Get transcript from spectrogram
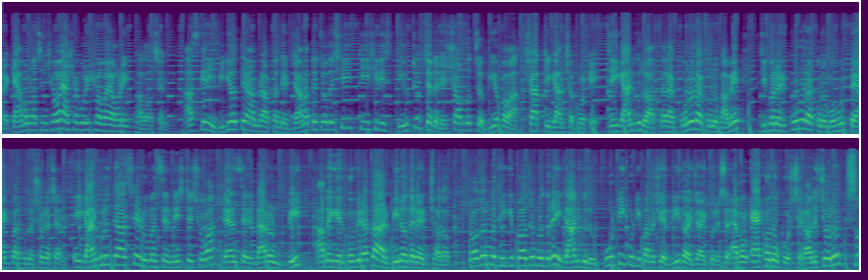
বন্ধুরা, কেমন আছেন সবাই? আশা করি সবাই অনেক ভালো আছেন। আজকের এই ভিডিওতে আমরা আপনাদের জানাতে চলেছি টি সিরিজ ইউটিউব চ্যানেলে সর্বোচ্চ বিয়ে পাওয়া সাতটি গান সম্পর্কে। যেই গানগুলো আপনারা কোনো না কোনো ভাবে জীবনের কোনো না কোনো মুহূর্তে একবার হলেও শুনেছেন। এই গানগুলোতে আছে রোমান্সের মিষ্টি ছোঁয়া ড্যান্সের দারুণ বিট আবেগের গভীরতা আর বিনোদনের ঝলক। প্রজন্ম থেকে প্রজন্ম ধরে এই গানগুলো কোটি কোটি মানুষের হৃদয় জয় করেছে এবং এখনও করছে। তাহলে চলুন। সো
